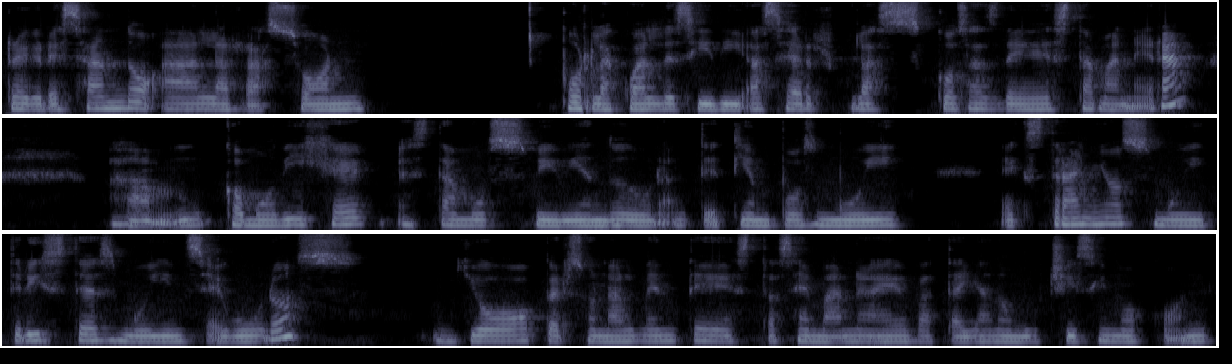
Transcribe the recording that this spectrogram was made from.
Regresando a la razón por la cual decidí hacer las cosas de esta manera, como dije, estamos viviendo durante tiempos muy extraños, muy tristes, muy inseguros. Yo personalmente esta semana he batallado muchísimo con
